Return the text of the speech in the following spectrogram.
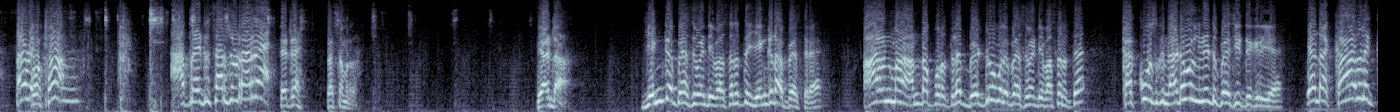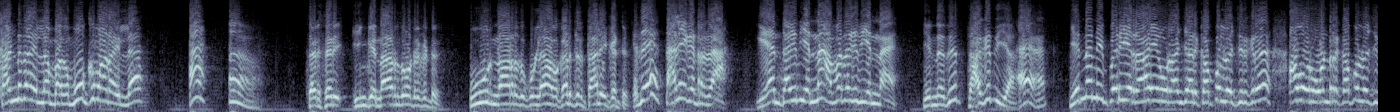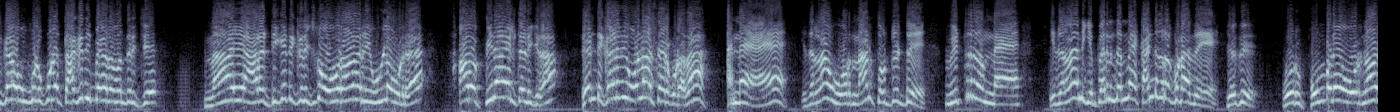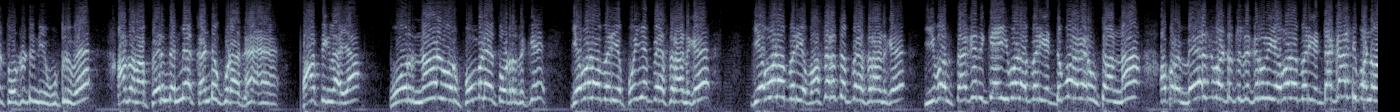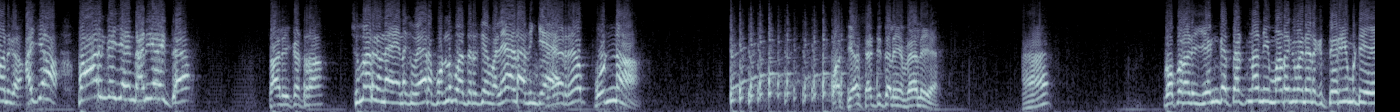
ஆபரேட்டர் சார் சொல்றாரு. டேய், பேசாம இருடா. ஏண்டா எங்க பேச வேண்டிய வசனத்தை எங்கடா பேசுற? அரண்மனை அந்த புறத்துல பெட்ரூம்ல பேச வேண்டிய வசனத்தை கக்கூசுக்கு நடுவுல நின்று பேசிட்டு இருக்கிறீங்க ஏண்டா காதுல கண்ணுதான் இல்லம்பாங்க மூக்கு மாடா இல்ல? ஆ, ஆ. சரி சரி இங்க நாரதோடு இருக்கட்டும். ஊர் நாரதுக்குள்ள அவ கழுத்துல தாலி கட்டு. எது? தலையை கட்டுறதா? என் தகுதி என்ன? அவ தகுதி என்ன? என்னது தகுதியா? ஆ. என்ன நீ பெரிய ராய ஒரு அஞ்சாறு கப்பல் வச்சிருக்கிற? அவ ஒரு ஒன்றரை கப்பல் வச்சிருக்கா? உங்களுக்குள்ள தகுதி பேதம் வந்துருச்சு. நாய அரை டிக்கெட் கிழிச்சிட்டு ஒவ்வொரு ஆளா நீ உள்ள விடுற? அவ பினாயில் தெளிக்கிறா. ரெண்டு கழுதி ஒன்னா சேரக்கூடாதா? அண்ணே இதெல்லாம் ஒரு நாள் தொட்டுட்டு விட்டுரும்ண்ணே. இதெல்லாம் நீங்க பெருந்தன்மையா கண்டுக்கிற கூடாது எது? ஒரு பொம்பளைய ஒரு நாள் தொட்டுட்டு நீ விட்டுருவ? அத நான் பெருந்தன்மையா கண்டு கூடாது பாத்தீங்களாயா ஒரு நாள் ஒரு பொம்பளைய தொடுறதுக்கு எவ்வளவு பெரிய பொய்ய பேசுறானுங்க? எவ்வளவு பெரிய வசனத்தை பேசுறானுங்க? இவன் தகுதிக்கே இவ்வளவு பெரிய டுபாகர் விட்டான்னா அப்புறம் மேல் மட்டத்துல இருக்கிறவங்க எவ்வளவு பெரிய டகாட்டி பண்ணுவானுங்க? ஐயா பாருங்க ஐயா இந்த அநியாயத்தை. தாலி கட்டுறான் சும்மா இருக்கண்ணே எனக்கு வேற பொண்ணு பார்த்திருக்கேன். விளையாடாதீங்க. வேற பொண்ணா? பாத்தியா சட்டி தலையன் வேலைய? கோபநாடி எங்க தட்டினா நீ மடங்க வேணும் எனக்கு தெரிய முடியே.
